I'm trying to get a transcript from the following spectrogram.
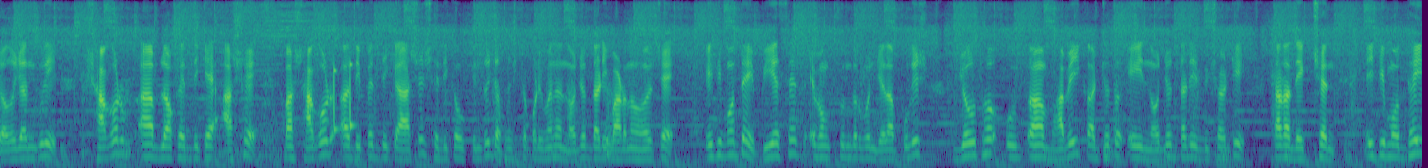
জলযানগুলি সাগর ব্লকের দিকে আসে বা সাগর দ্বীপের দিকে আসে, সেদিকেও কিন্তু যথেষ্ট পরিমাণে নজরদারি বাড়ানো হয়েছে। ইতিমধ্যেই বিএসএফ এবং সুন্দরবন জেলা পুলিশ যৌথ ভাবেই কার্যত এই নজরদারির বিষয়টি তারা দেখছেন। ইতিমধ্যেই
